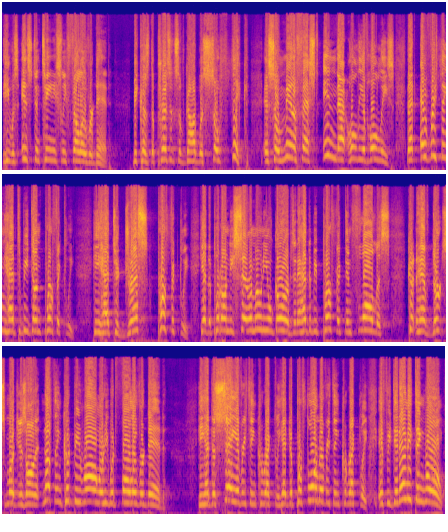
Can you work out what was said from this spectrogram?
he was instantaneously fell over dead because the presence of God was so thick and so manifest in that Holy of Holies that everything had to be done perfectly. He had to dress perfectly. He had to put on these ceremonial garbs and it had to be perfect and flawless. Couldn't have dirt smudges on it. Nothing could be wrong or he would fall over dead. He had to say everything correctly. He had to perform everything correctly. If he did anything wrong,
